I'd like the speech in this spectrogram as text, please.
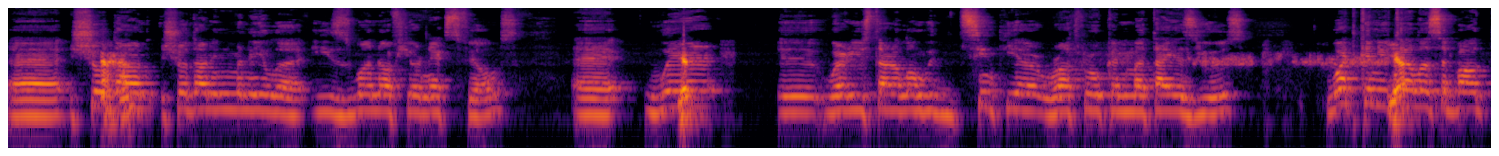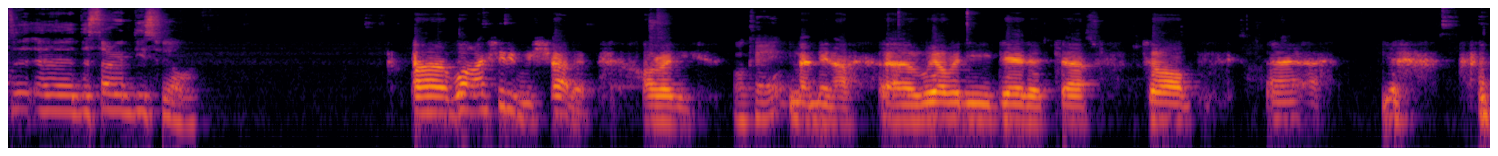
Uh, Showdown, Showdown in Manila is one of your next films, uh, where uh, where you start along with Cynthia Rothrock and Matthias Hues. What can you Yep. tell us about uh, the story of this film? Uh, well, actually, we shot it already. Okay. I mean, uh, uh, we already did it. Uh, so, uh, yeah, it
